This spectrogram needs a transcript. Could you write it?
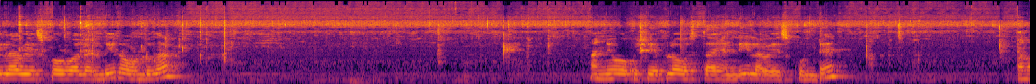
ఇలా వేసుకోవాలండి రౌండ్గా. అన్నీ ఒక షేప్లో వస్తాయండి ఇలా వేసుకుంటే. మన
